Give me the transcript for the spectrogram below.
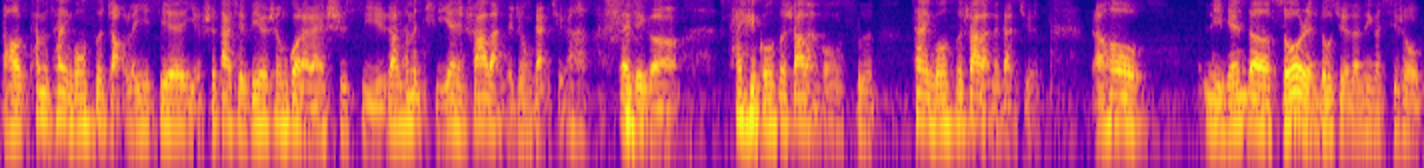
然后他们餐饮公司找了一些也是大学毕业生过来来实习，让他们体验刷碗的这种感觉啊，在这个 餐饮公司刷碗公司，餐饮公司刷碗的感觉，然后里面的所有人都觉得那个洗手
